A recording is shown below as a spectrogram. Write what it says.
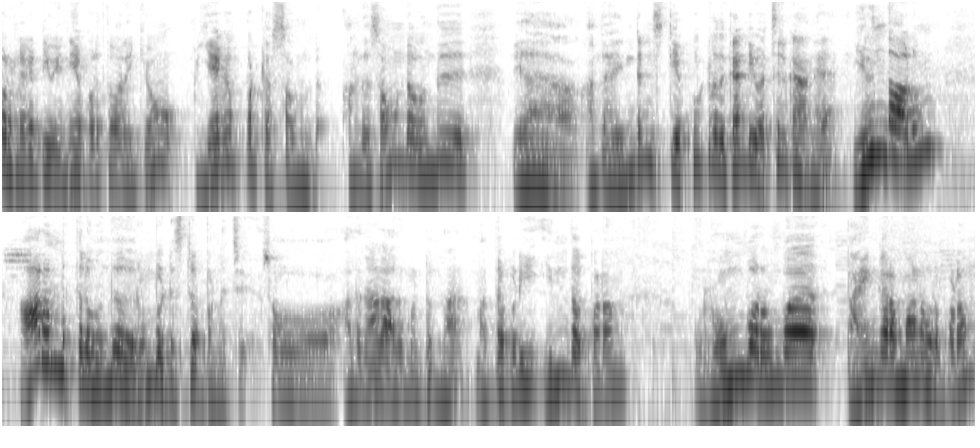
ஒரு நெகட்டிவ் என்னையை பொறுத்த வரைக்கும் ஏகப்பட்ட சவுண்டு அந்த சவுண்டை வந்து அந்த இன்டென்சிட்டியை கூட்டுறதுக்காண்டி வச்சுருக்காங்க. இருந்தாலும் ஆரம்பத்தில் வந்து அது ரொம்ப டிஸ்டர்ப் பண்ணுச்சு. ஸோ அதனால் அது மட்டும்தான். மற்றபடி இந்த படம் ரொம்ப ரொம்ப பயங்கரமான ஒரு படம்.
